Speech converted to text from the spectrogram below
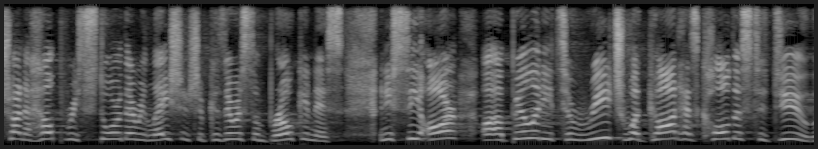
trying to help restore their relationship because there was some brokenness. And you see, our uh, ability to reach what God has called us to do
